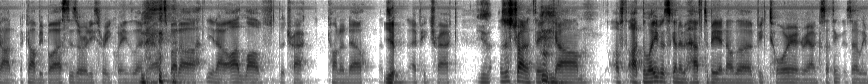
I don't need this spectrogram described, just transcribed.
can't I can't be biased. There's already three Queensland rounds, but uh, you know, I love the track Conondale. It's Yep. an epic track. yeah, I was just trying to think. Um, I, I believe it's going to have to be another Victorian round because I think there's only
